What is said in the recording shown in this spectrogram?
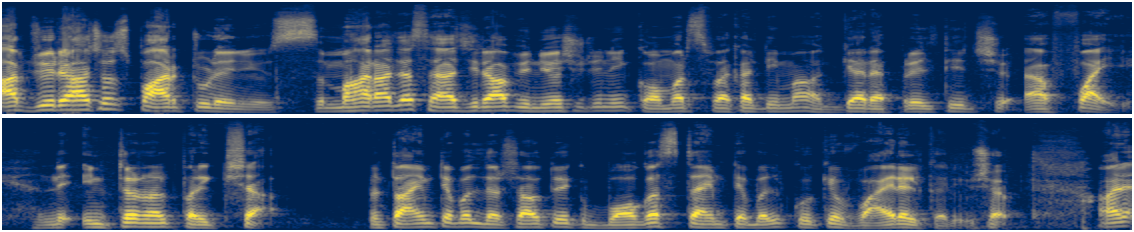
આપ જોઈ રહ્યા છો Spark today news Maharaja Sayajirao યુનિવર્સિટીની કોમર્સ ફેકલ્ટીમાં અગિયાર એપ્રિલથી જ એફઆઈ અને ઇન્ટરનલ પરીક્ષા ટાઈમ ટેબલ દર્શાવતું એક બોગસ ટાઈમ ટેબલ કોઈકે વાયરલ કર્યું છે. અને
